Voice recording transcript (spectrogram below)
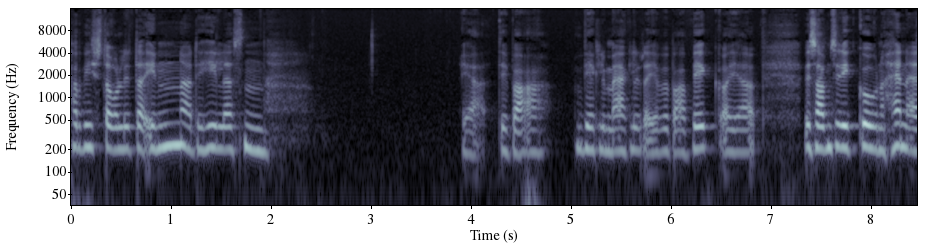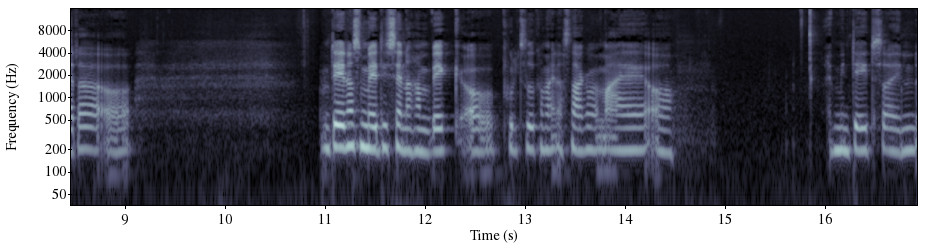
og vi står lidt derinde, og det hele er sådan, ja, det er bare virkelig mærkeligt, og jeg vil bare væk, og jeg vil samtidig ikke gå, når han er der, og det ender så med, at de sender ham væk, og politiet kommer ind og snakker med mig, og at min date så ind,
